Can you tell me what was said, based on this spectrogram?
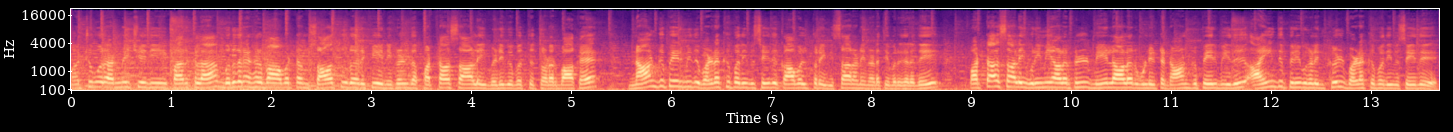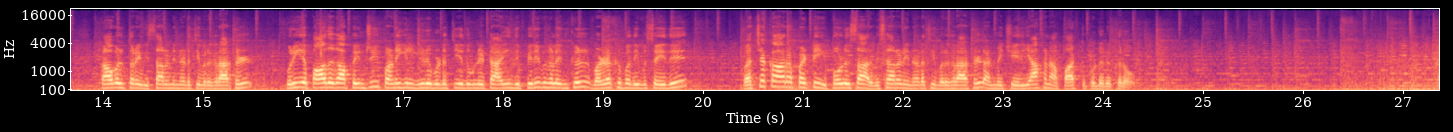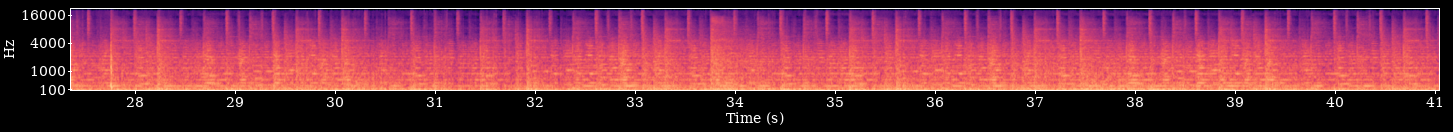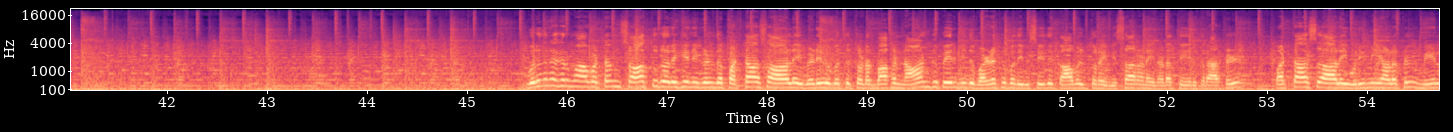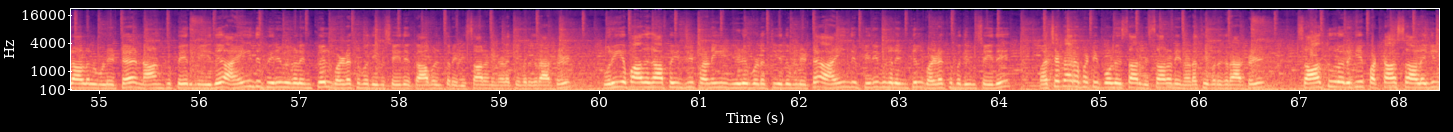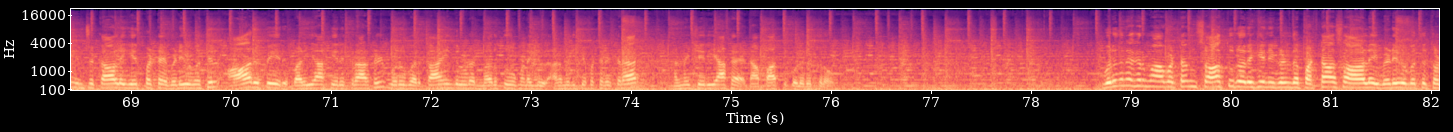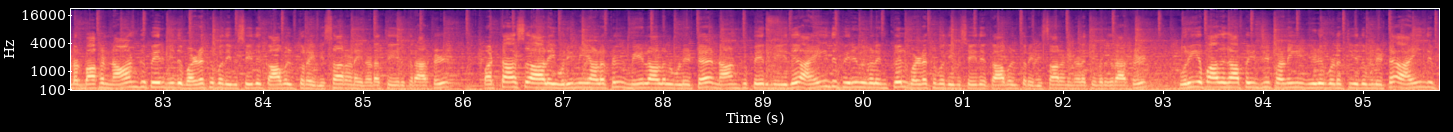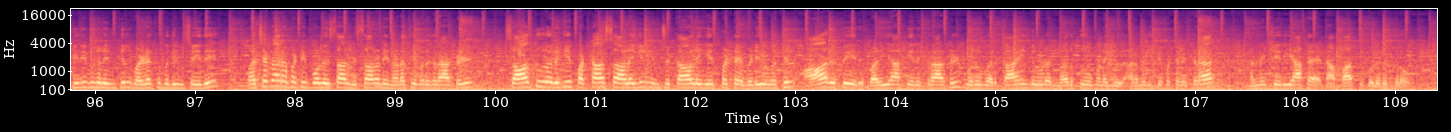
மற்றொரு அண்மை செய்தியை பார்க்கலாம். விருதுநகர் மாவட்டம் சாத்தூர் அருகே நிகழ்ந்த பட்டாசாலை வெடிவிபத்து தொடர்பாக நான்கு பேர் மீது வழக்கு பதிவு செய்து காவல்துறை விசாரணை நடத்தி வருகிறது. பட்டாசாலை உரிமையாளர்கள் மேலாளர் உள்ளிட்ட நான்கு பேர் மீது ஐந்து பிரிவுகளின் கீழ் வழக்கு பதிவு செய்து காவல்துறை விசாரணை நடத்தி வருகிறார்கள். உரிய பாதுகாப்பின்றி பணியில் ஈடுபடுத்தியது உள்ளிட்ட ஐந்து பிரிவுகளின் கீழ் வழக்கு பதிவு செய்து வச்சக்காரப்பட்டி போலீசார் விசாரணை நடத்தி வருகிறார்கள். அண்மை செய்தியாக நாம் பார்த்துக் கொண்டிருக்கிறோம். விருதுநகர் மாவட்டம் சாத்தூர் அருகே நிகழ்ந்த பட்டாசு ஆலை வெடிவிபத்து தொடர்பாக நான்கு பேர் மீது வழக்கு பதிவு செய்து காவல்துறை விசாரணை நடத்தி இருக்கிறார்கள். பட்டாசு ஆலை உரிமையாளர்கள் மேலாளர் உள்ளிட்ட நான்கு பேர் மீது ஐந்து பிரிவுகளின் கீழ் வழக்கு பதிவு செய்து காவல்துறை விசாரணை நடத்தி வருகிறார்கள். உரிய பாதுகாப்பின்றி பணியில் ஈடுபடுத்தியது உள்ளிட்ட ஐந்து பிரிவுகளின் கீழ் வழக்கு பதிவு செய்து வச்சக்காரப்பட்டி போலீசார் விசாரணை நடத்தி வருகிறார்கள். சாத்தூர் அருகே பட்டாசு ஆலையில் இன்று காலை ஏற்பட்ட வெடிவிபத்தில் ஆறு பேர் பலியாக இருக்கிறார்கள். ஒருவர் காயங்களுடன் மருத்துவமனையில் அனுமதிக்கப்பட்டிருக்கிறார். அமைச்சரியாக செய்தியாக நாம் பார்த்துக் கொண்டிருக்கிறோம். விருதுநகர் மாவட்டம் சாத்தூர் அருகே நிகழ்ந்த பட்டாசு ஆலை வெடிவிபத்து தொடர்பாக நான்கு பேர் மீது வழக்கு பதிவு செய்து காவல்துறை விசாரணை நடத்தி இருக்கிறார்கள் பட்டாசு ஆலை உரிமையாளர்கள் மேலாளர் உள்ளிட்ட நான்கு பேர் மீது ஐந்து பிரிவுகளின் கீழ் வழக்கு பதிவு செய்து காவல்துறை விசாரணை நடத்தி வருகிறார்கள். உரிய பாதுகாப்பின்றி பணியில் ஈடுபடுத்தியது உள்ளிட்ட ஐந்து பிரிவுகளின் கீழ் வழக்கு பதிவு செய்து பச்சைக்காரப்பட்டி போலீசார் விசாரணை நடத்தி வருகிறார்கள். சாத்தூர் அருகே பட்டாசு ஆலையில் இன்று காலை ஏற்பட்ட வெடிவிபத்தில் ஆறு பேர் பலியாக இருக்கிறார்கள். ஒருவர் காயங்களுடன் மருத்துவமனையில் அனுமதிக்கப்பட்டிருக்கிறார். அண்மை செய்தியாக நாம் பார்த்துக் கொண்டிருக்கிறோம்.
